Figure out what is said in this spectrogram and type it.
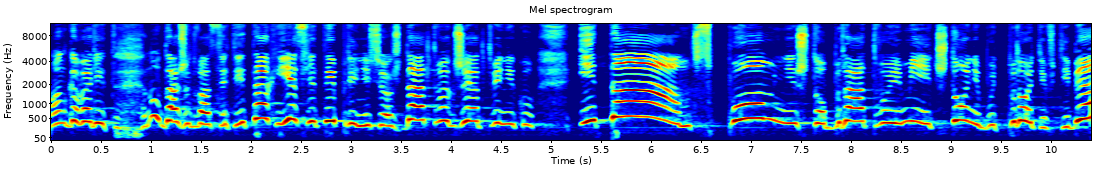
Он говорит, ну даже 20, итак, если ты принесешь дар твой к жертвеннику, и там вспомни, что брат твой имеет что-нибудь против тебя,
